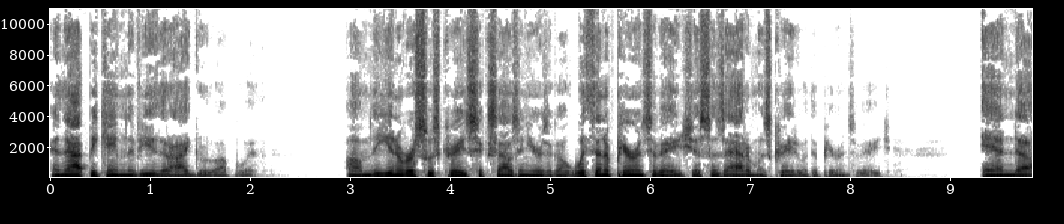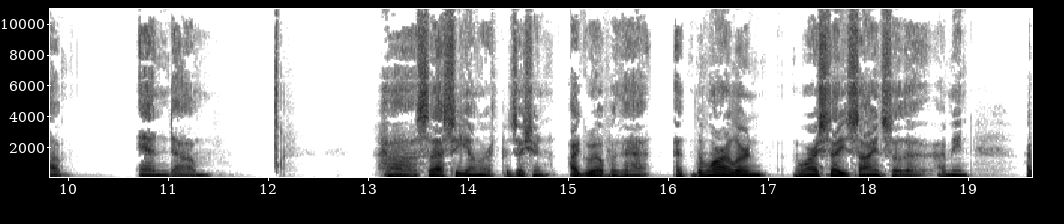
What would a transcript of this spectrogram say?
And that became the view that I grew up with. Um, the universe was created 6,000 years ago with an appearance of age, just as Adam was created with appearance of age. And, uh, and, um, uh, so that's the young earth position. I grew up with that. The more I learned, the more I studied science, so that, I mean, I,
